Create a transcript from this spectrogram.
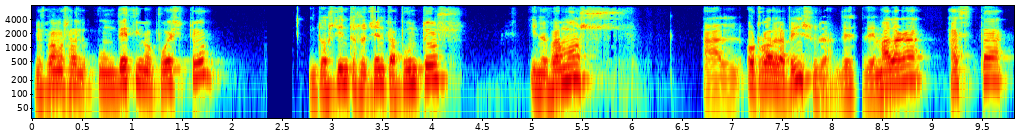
Nos vamos al undécimo puesto, 280 puntos, y nos vamos al otro lado de la península, desde Málaga hasta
